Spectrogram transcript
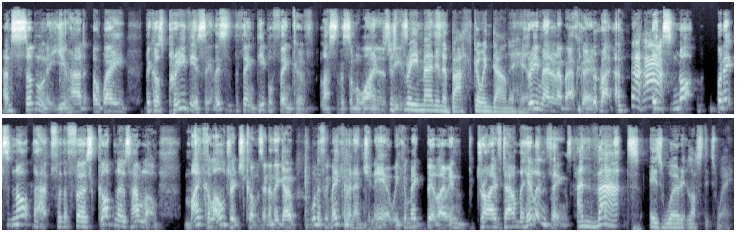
And suddenly you had a way because previously, and this is the thing, people think of Last of the Summer Wine as Just these three men in a bath going down a hill. three men in a bath going right, and it's not, but it's not that for the first God knows how long. Michael Aldridge comes in, and they go, "Well, if we make him an engineer, we can make Bill Owen drive down the hill and things." And that is where it lost its way.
